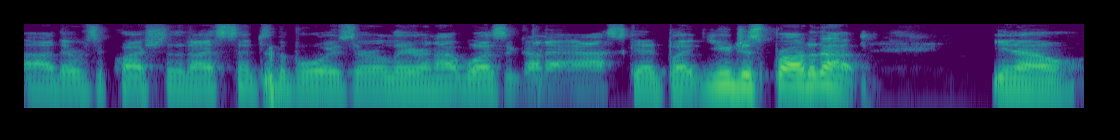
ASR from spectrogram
uh, there was a question that I sent to the boys earlier, and I wasn't going to ask it, but you just brought it up. You know,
